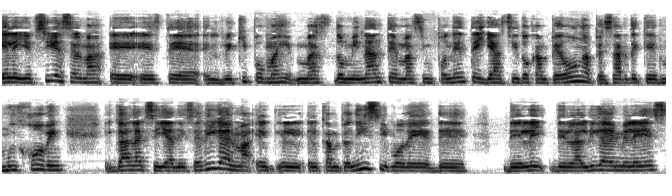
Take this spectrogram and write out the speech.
el AFC es el más, eh, este, el equipo más, más dominante, más imponente, ya ha sido campeón, a pesar de que es muy joven. Galaxy ya ni se diga, el, el, campeonísimo de, de, de, la Liga MLS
